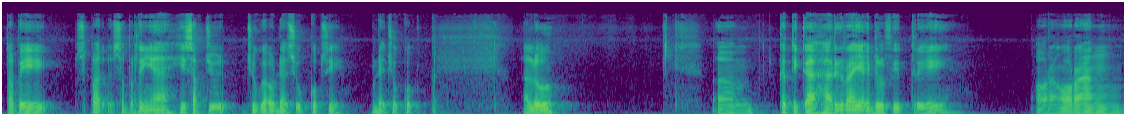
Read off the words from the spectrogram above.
Tapi sepertinya hisap juga udah cukup sih, udah cukup. Lalu um, ketika hari raya Idul Fitri orang-orang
